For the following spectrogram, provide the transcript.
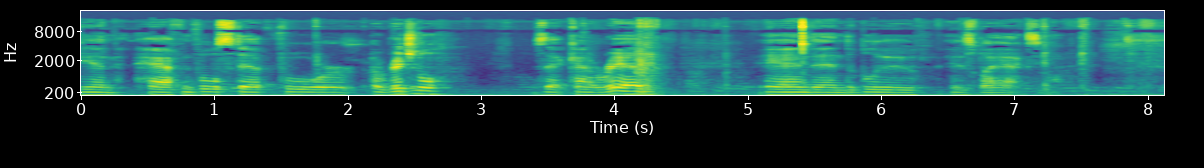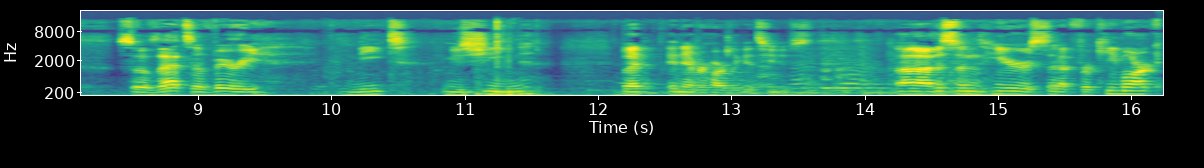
again, half and full step for original is that kind of red, and then the blue is biaxial. So that's a very neat machine but it never hardly gets used. Uh, this one here is set up for Keymark,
